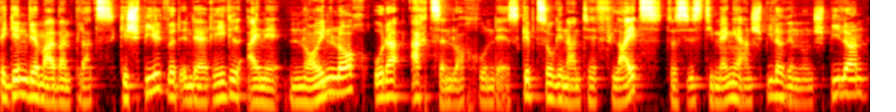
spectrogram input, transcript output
beginnen wir mal beim Platz. Gespielt wird in der Regel eine 9-Loch- oder 18-Loch-Runde. Es gibt sogenannte Flights, das ist die Menge an Spielerinnen und Spielern,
